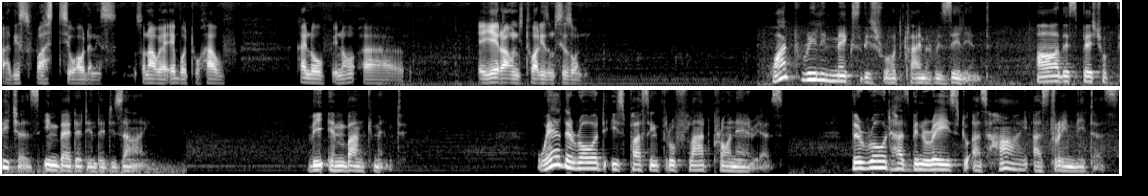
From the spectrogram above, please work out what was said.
uh, this vast wilderness. So now we are able to have kind of, you know, uh, a year-round tourism season. What really makes this road climate resilient are the special features embedded in the design the embankment. Where the road is passing through flood prone areas, the road has been raised to as high as 3 meters.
